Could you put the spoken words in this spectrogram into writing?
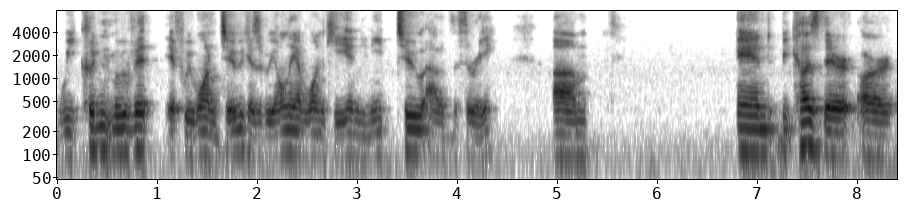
We couldn't move it if we wanted to because we only have one key and you need two out of the three. Um, And because there are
